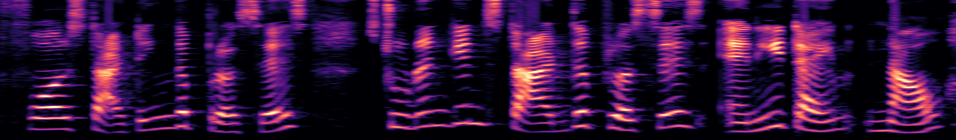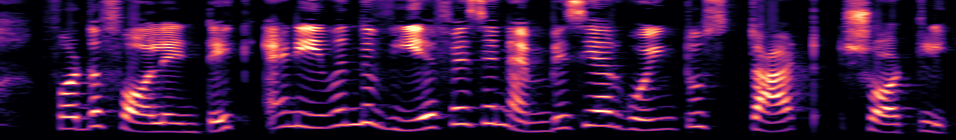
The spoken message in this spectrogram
for starting the process. Student can start the process anytime now for the fall intake and even the vfs and embassy are going to start shortly.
